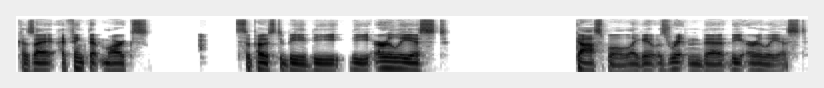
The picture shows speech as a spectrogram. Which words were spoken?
because I, I think that mark's supposed to be the the earliest gospel like it was written the the earliest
